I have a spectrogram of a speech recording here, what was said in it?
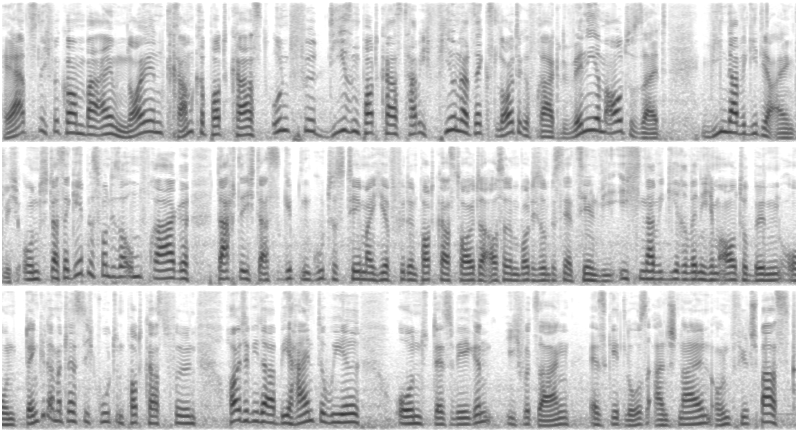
Herzlich willkommen bei einem neuen Kramke-Podcast. Und für diesen Podcast habe ich 406 Leute gefragt, wenn ihr im Auto seid, wie navigiert ihr eigentlich? Und das Ergebnis von dieser Umfrage dachte ich, das gibt ein gutes Thema hier für den Podcast heute. Außerdem wollte ich so ein bisschen erzählen, wie ich navigiere, wenn ich im Auto bin. Und denke, damit lässt sich gut einen Podcast füllen. Heute wieder Behind the Wheel. Und deswegen, ich würde sagen, es geht los, anschnallen und viel Spaß.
